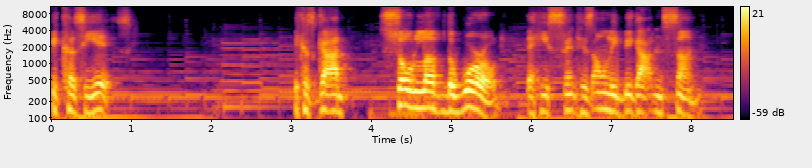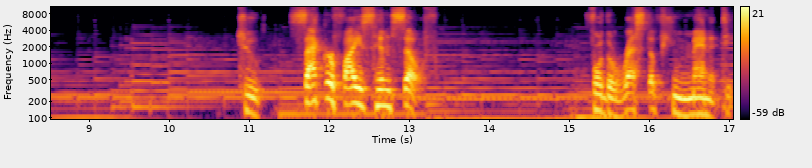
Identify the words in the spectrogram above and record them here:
Because He is. Because God so loved the world that He sent His only begotten Son to sacrifice Himself for the rest of humanity.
